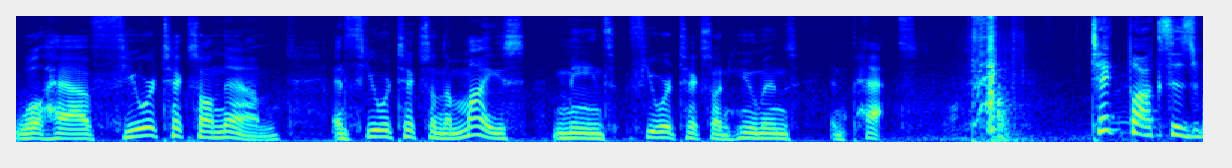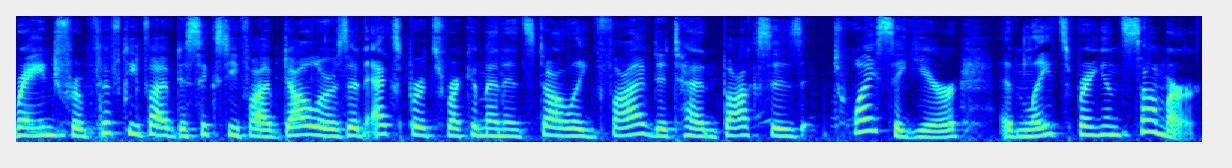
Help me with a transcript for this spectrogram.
will have fewer ticks on them and fewer ticks on the mice means fewer ticks on humans and pets. Tick boxes range from 55 to $65, and experts recommend installing 5 to 10 boxes twice a year in late spring and summer.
